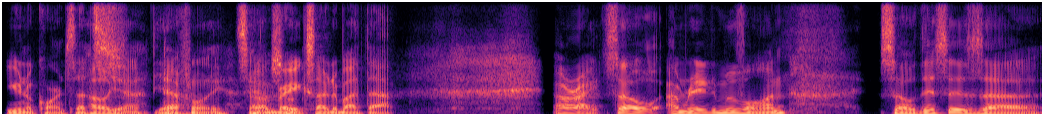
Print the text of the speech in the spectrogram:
unicorns, that's oh yeah, definitely. So I'm very excited about that. All right, so I'm ready to move on. So this is uh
